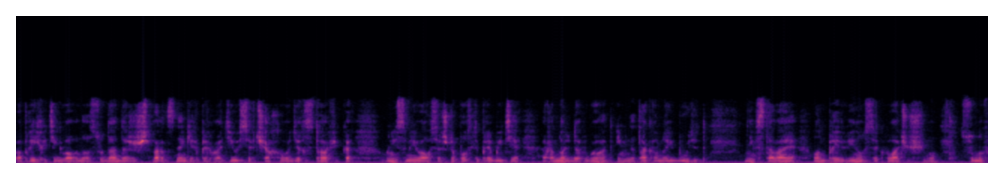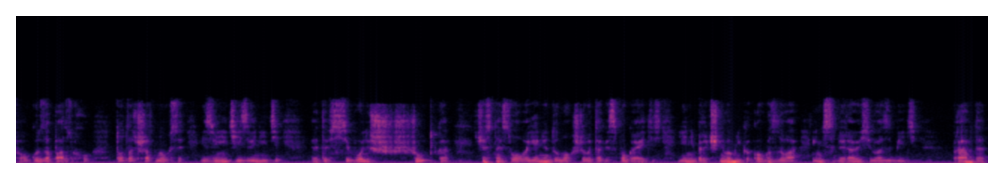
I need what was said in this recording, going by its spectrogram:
По прихоти главного суда даже Шварценеггер превратился в чахлого дерстрофика. Он не сомневался, что после прибытия Рональда в город именно так оно и будет. Не вставая, он придвинулся к плачущему, сунув руку за пазуху. Тот отшатнулся. «Извините, извините, это всего лишь шутка. Честное слово, я не думал, что вы так испугаетесь. Я не причиню вам никакого зла и не собираюсь вас бить. Правда?»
